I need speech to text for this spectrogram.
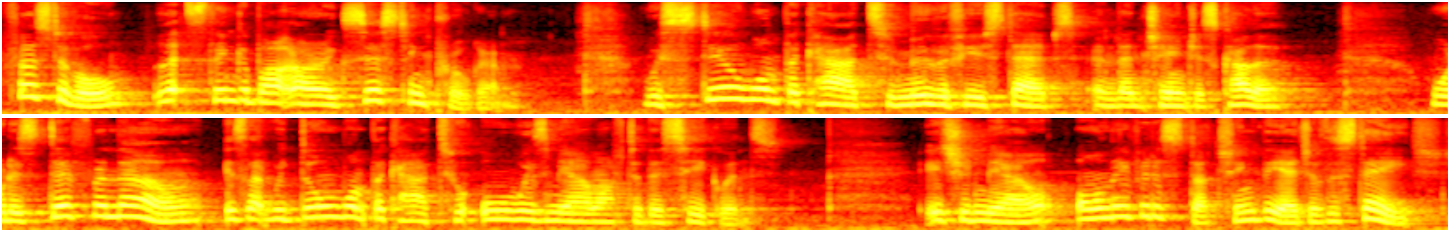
First of all, let's think about our existing program. We still want the cat to move a few steps and then change its color. What is different now is that we don't want the cat to always meow after this sequence. It should meow only if it is touching the edge of the stage.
